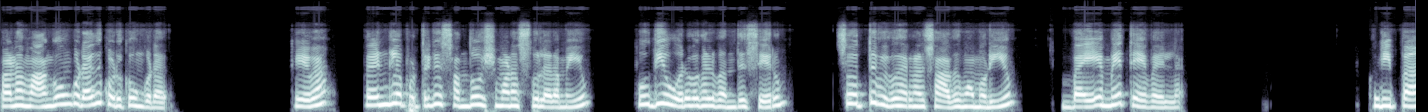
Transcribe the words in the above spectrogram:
பணம் வாங்கவும் கூடாது கொடுக்கவும் கூடாது. ஓகேவா பெண்களை பொறுத்தவரைக்கும் சந்தோஷமான சூழல் அமையும் புதிய உறவுகள் வந்து சேரும். சொத்து விவகாரங்கள் சாதகமா முடியும். பயமே தேவையில்லை. குறிப்பா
